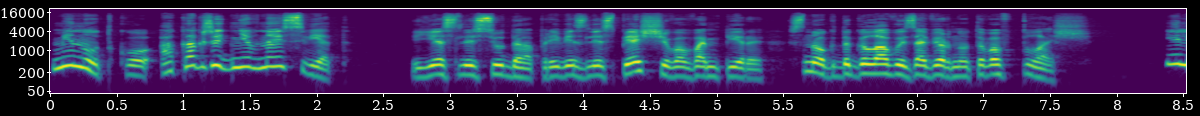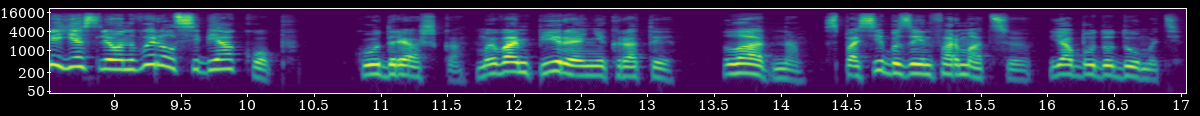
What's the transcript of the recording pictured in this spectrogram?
«Минутку, а как же дневной свет?» «Если сюда привезли спящего вампиры, с ног до головы завернутого в плащ». «Или если он вырыл себе окоп». «Кудряшка, мы вампиры, а не кроты. Ладно, спасибо за информацию, я буду думать».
